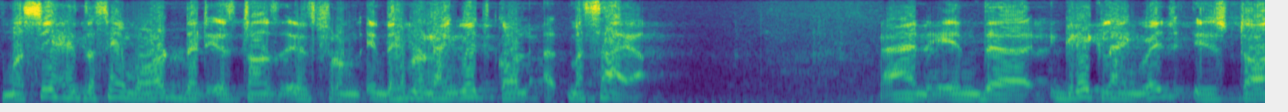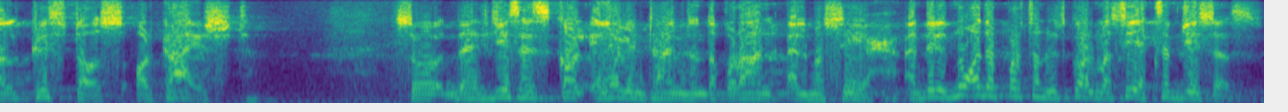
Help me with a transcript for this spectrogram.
Masih. Is the same word that is, trans- is from in the Hebrew language called uh, Messiah. And in the Greek language is called Christos or Christ. So the, Jesus is called 11 times in the Quran Al-Masih. And there is no other person who is called Masih except Jesus.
